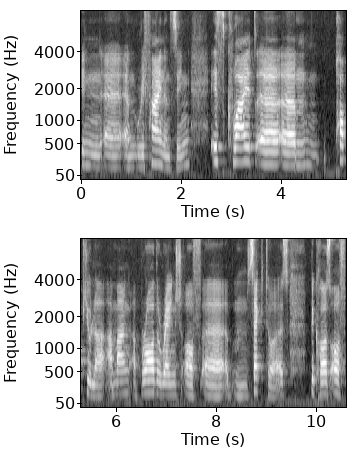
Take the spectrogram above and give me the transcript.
in uh, um, refinancing is quite uh, um, popular among a broader range of uh, um, sectors because of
